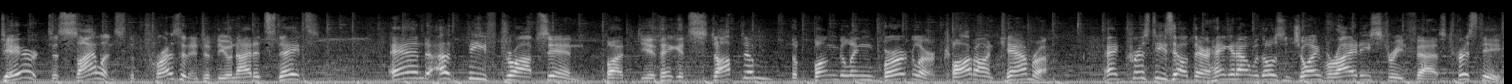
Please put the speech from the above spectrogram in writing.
dared to silence the President of the United States? And a thief drops in. But do you think it stopped him? The bungling burglar caught on camera. And Kristi's out there hanging out with those enjoying Variety Street Fest. Kristi.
